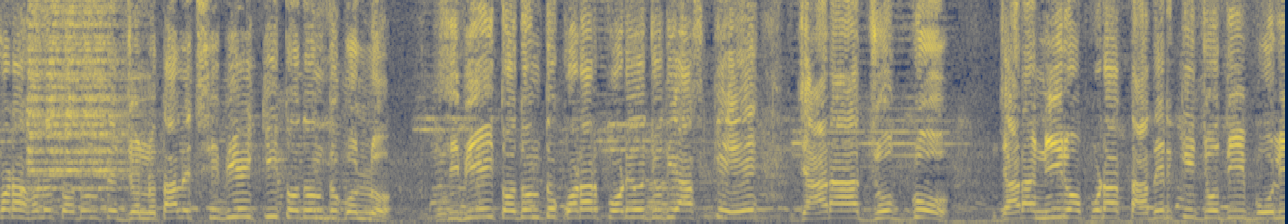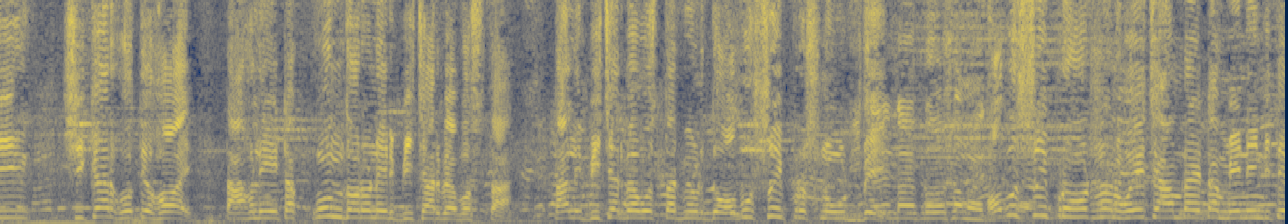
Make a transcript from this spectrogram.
করা হলো তদন্তের জন্য। তাহলে সিবিআই কি তদন্ত করল? সিবিআই তদন্ত করার পরেও যদি আজকে যারা যোগ্য যারা নিরপরাধ তাদেরকে যদি বলি শিকার হতে হয় তাহলে এটা কোন ধরনের বিচার ব্যবস্থা? তাহলে বিচার ব্যবস্থার বিরুদ্ধে অবশ্যই প্রশ্ন উঠবে। অবশ্যই প্রহসন হয়েছে আমরা এটা মেনে নিতে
